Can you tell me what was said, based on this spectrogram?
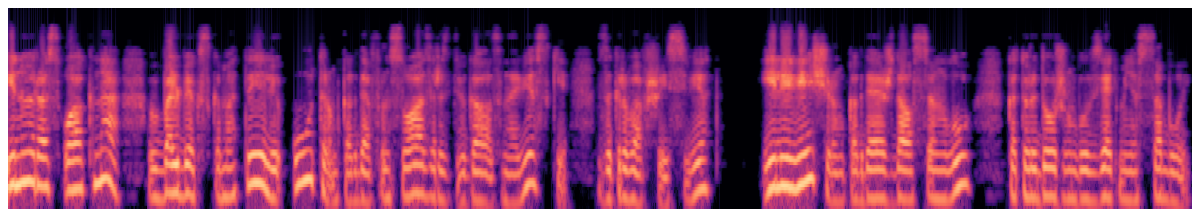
Иной раз у окна в бальбекском отеле утром, когда Франсуаза раздвигала занавески, закрывавшие свет, или вечером, когда я ждал Сен-Лу, который должен был взять меня с собой,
